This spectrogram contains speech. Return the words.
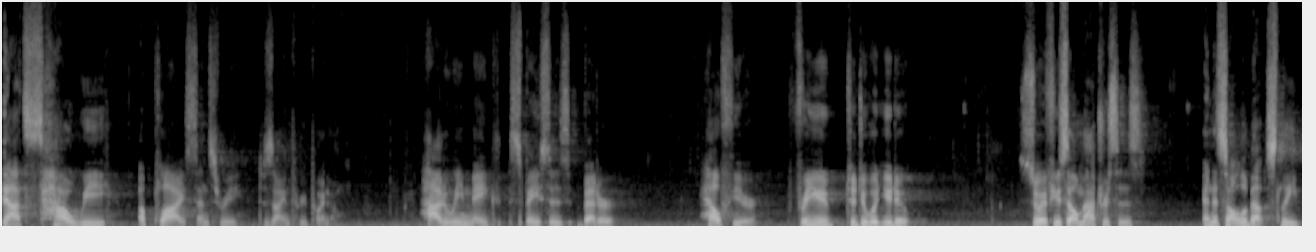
that's how we apply sensory design 3.0. How do we make spaces better, healthier, for you to do what you do? So if you sell mattresses and it's all about sleep,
